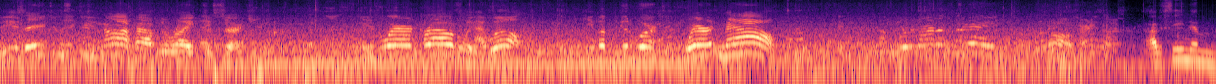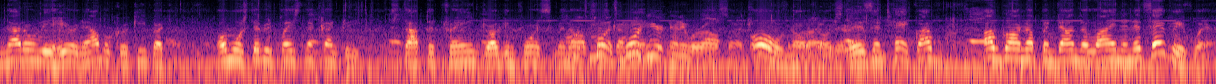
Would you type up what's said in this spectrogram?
These agents do not have the right to search you. Please wear it proudly. I will. Keep up the good work. Wear it now. Put it on a train. Oh, Attorney I've seen them not only here in Albuquerque, but almost every place in the country. Stop the train, drug enforcement Oh, it's officers more, it's come more in. here than anywhere else, actually. Oh no, no, there isn't. Heck, I've I've gone up and down the line, and it's everywhere.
